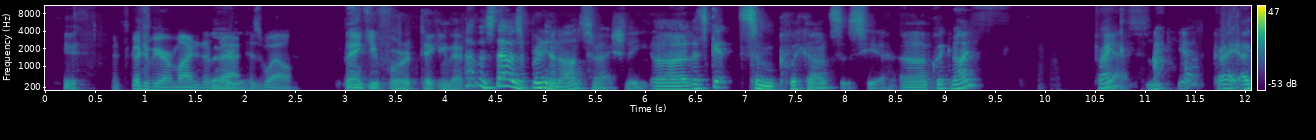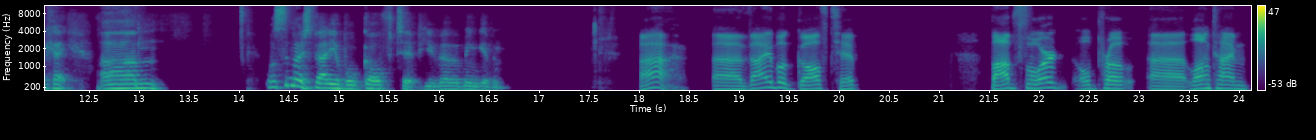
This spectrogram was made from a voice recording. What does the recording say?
it's good to be reminded of that as well Thank you for taking that. That was that was a brilliant answer, actually. Uh, let's get some quick answers here. Uh, quick nine, Frank. yes Yeah, great. Okay. Um, what's the most valuable golf tip you've ever been given? ah uh valuable golf tip bob ford old pro uh long time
